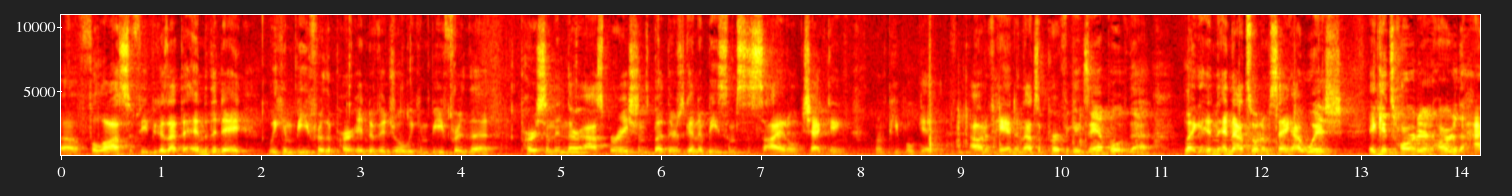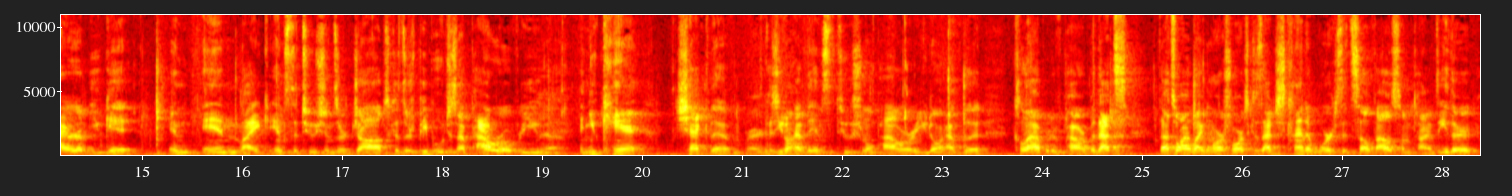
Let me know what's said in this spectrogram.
uh, philosophy because at the end of the day, we can be for the per individual, we can be for the person and their aspirations, but there's going to be some societal checking when people get out of hand, and that's a perfect example of that. Like, and, and that's what I'm saying. I wish it gets harder and harder the higher up you get in in like institutions or jobs because there's people who just have power over you, Yeah. and you can't check them Right. because you don't have the institutional power, you don't have the collaborative power. But that's that's why I like martial arts because that just kind of works itself out sometimes. Either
